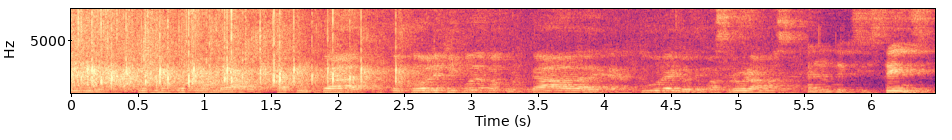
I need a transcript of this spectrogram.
Junto con la facultad y con todo el equipo de facultad, la decanatura y los demás programas. Años de existencia.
